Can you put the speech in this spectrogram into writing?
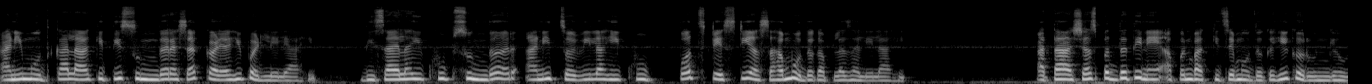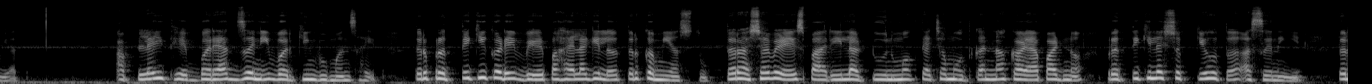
आणि मोदकाला किती सुंदर अशा कळ्याही पडलेल्या आहेत. दिसायलाही खूप सुंदर आणि चवीलाही खूपच टेस्टी असा हा मोदक आपला झालेला आहे. आता अशाच पद्धतीने आपण बाकीचे मोदकही करून घेऊयात. आपल्या इथे बऱ्याच जणी वर्किंग वुमन्स आहेत. तर प्रत्येकीकडे वेळ पाहायला गेलं तर कमी असतो. तर अशा वेळेस पारी लाटून मग त्याच्या मोदकांना कळ्या पाडणं प्रत्येकीला शक्य होतं असं नाही आहे तर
